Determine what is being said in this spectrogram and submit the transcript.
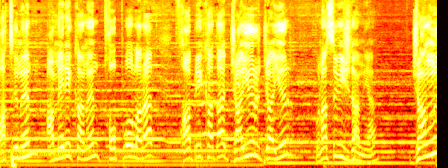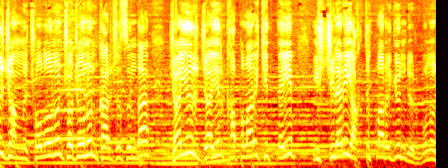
Batı'nın, Amerika'nın toplu olarak fabrikada cayır cayır bu nasıl vicdan ya? Canlı canlı çoluğunun çocuğunun karşısında cayır cayır kapıları kitleyip işçileri yaktıkları gündür. Bunu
